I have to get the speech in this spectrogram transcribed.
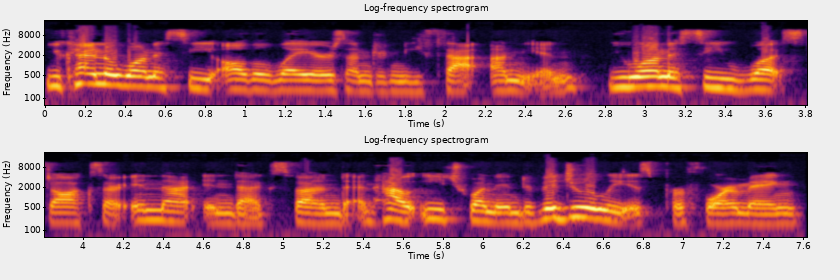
you kind of want to see all the layers underneath that onion. You want to see what stocks are in that index fund and how each one individually is performing.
